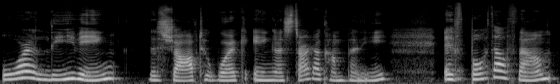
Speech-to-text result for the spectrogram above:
or leaving this job to work in a startup company, if both of them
